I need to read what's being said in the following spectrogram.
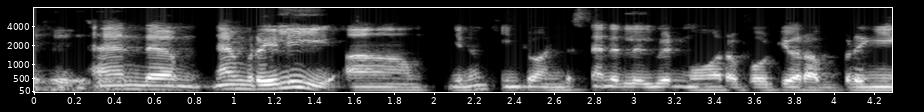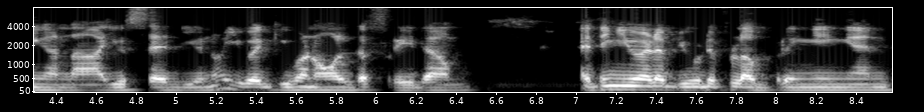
and um, I'm really, um, you know, keen to understand a little bit more about your upbringing. And you said, you know, you were given all the freedom. I think you had a beautiful upbringing, and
